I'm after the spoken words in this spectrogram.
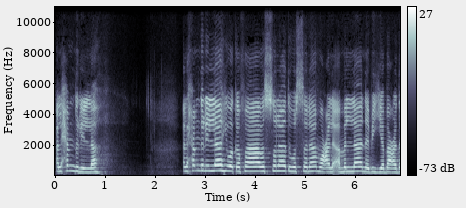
الحمد للہ الحمد للہ وکفا والصلاة والسلام علی من لا نبی بعد۔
